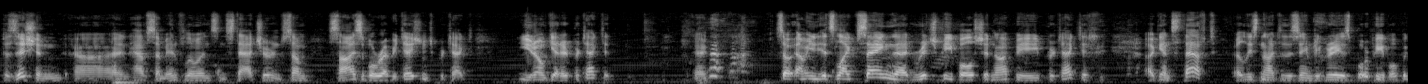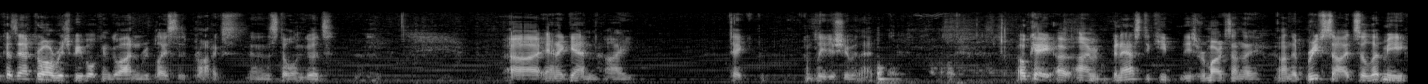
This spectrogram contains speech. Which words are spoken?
position uh, and have some influence and stature and some sizable reputation to protect, you don't get it protected. Okay? So, I mean, it's like saying that rich people should not be protected against theft, at least not to the same degree as poor people, because after all, rich people can go out and replace the products and the stolen goods. Uh, and again, I take complete issue with that. Okay, uh, I've been asked to keep these remarks on the on the brief side, so let me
